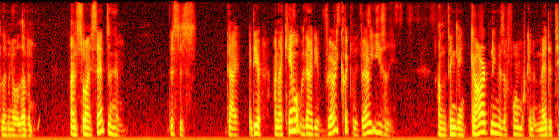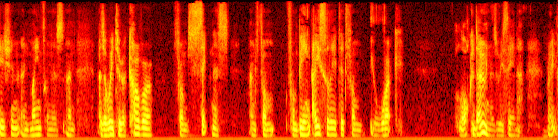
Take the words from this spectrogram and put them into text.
Liminal 11. And so I said to him, this is the idea. And I came up with the idea very quickly, very easily. I'm thinking gardening is a form of kind of meditation and mindfulness and as a way to recover from sickness and from from being isolated from your work. Lockdown, as we say now right?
